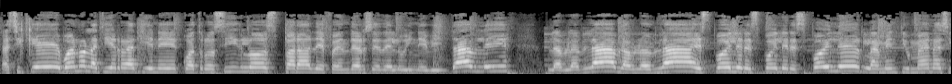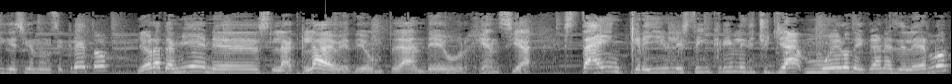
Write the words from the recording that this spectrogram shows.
Así que, bueno, la Tierra tiene cuatro siglos para defenderse de lo inevitable. Bla bla bla, bla bla bla. Spoiler, spoiler, spoiler. La mente humana sigue siendo un secreto. Y ahora también es la clave de un plan de urgencia. Está increíble, está increíble. De hecho, ya muero de ganas de leerlo.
